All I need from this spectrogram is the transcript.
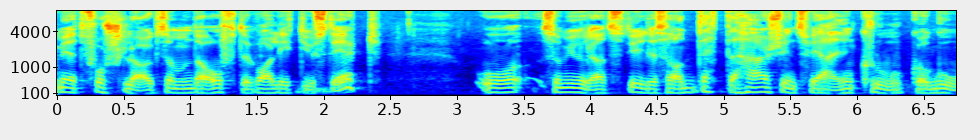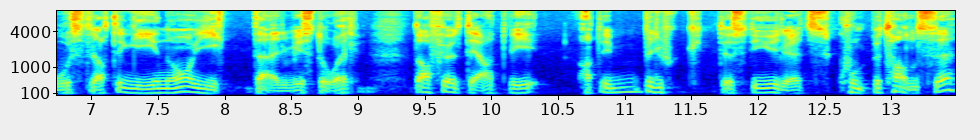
med et forslag som da ofte var litt justert. Og som gjorde at styret sa dette her syns vi er en klok og god strategi nå, gitt der vi står. Da følte jeg at vi, at vi brukte styrets kompetanse,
